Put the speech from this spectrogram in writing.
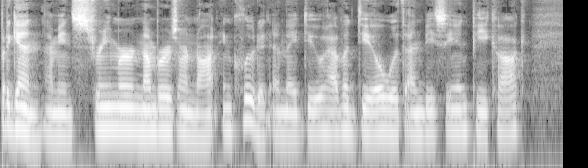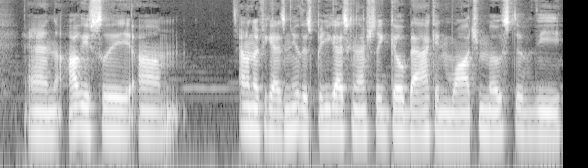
but again, I mean, streamer numbers are not included, and they do have a deal with NBC and Peacock. And obviously, um, I don't know if you guys knew this, but you guys can actually go back and watch most of the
